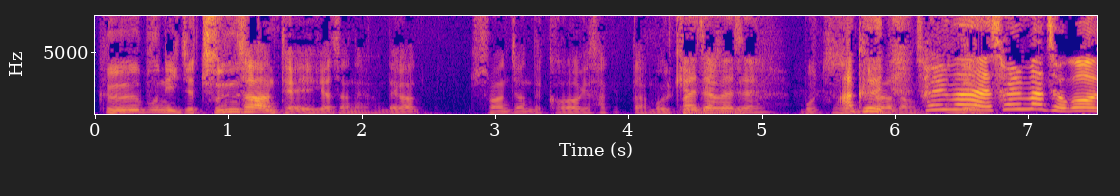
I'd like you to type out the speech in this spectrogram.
그분이 이제 준사한테 얘기하잖아요 내가 술 한잔데 거하게 사겠다 뭐 이렇게 맞아, 맞아. 아, 그. 설마, 근데, 설마 저거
